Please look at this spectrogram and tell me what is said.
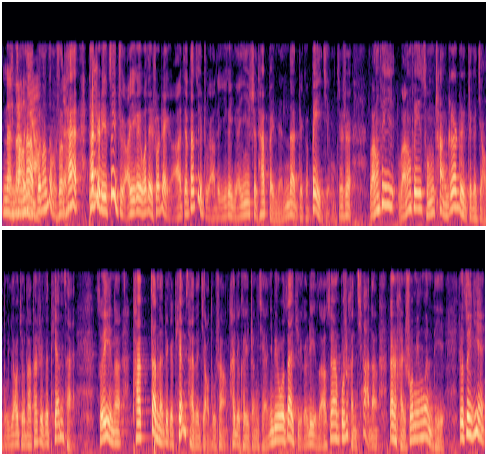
那那那不能这么说，他他这里最主要一个，我得说这个啊，就他最主要的一个原因是他本人的这个背景，就是王菲王菲从唱歌的这个角度要求他，他是一个天才，所以呢，他站在这个天才的角度上，他就可以挣钱。你比如我再举个例子啊，虽然不是很恰当，但是很说明问题。就最近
